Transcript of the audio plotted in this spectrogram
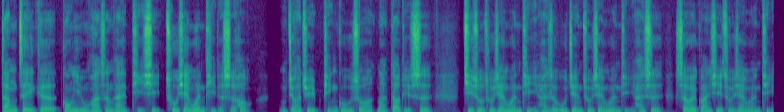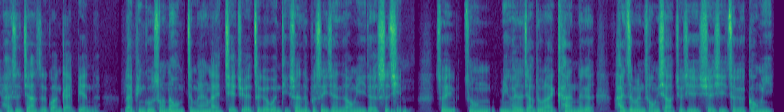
当这个工艺文化生态体系出现问题的时候，我们就要去评估说，那到底是。技术出现问题，还是物件出现问题，还是社会关系出现问题，还是价值观改变了？来评估说，那我们怎么样来解决这个问题？虽然这不是一件容易的事情，所以从敏辉的角度来看，那个孩子们从小就去学习这个工艺，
